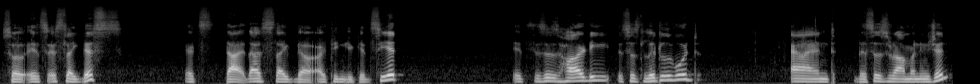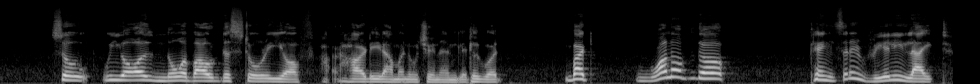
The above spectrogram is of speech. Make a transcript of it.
So it's it's like this. It's that that's like the I think you can see it. It's this is Hardy, this is Littlewood, and this is Ramanujan. So we all know about the story of Hardy, Ramanujan, and Littlewood. But one of the things that I really liked,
